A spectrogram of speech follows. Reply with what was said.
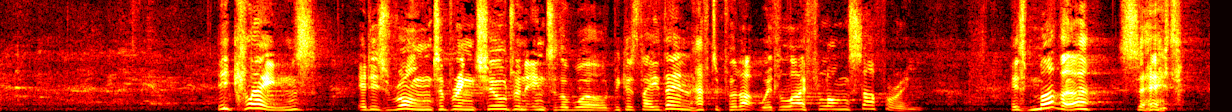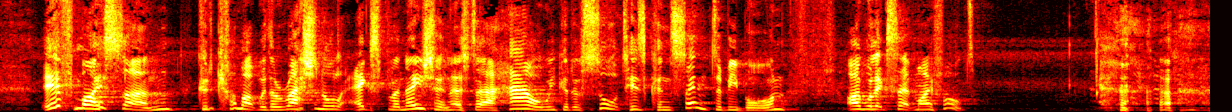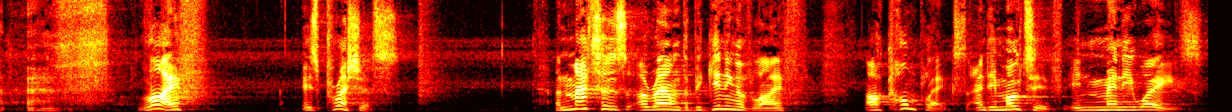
He claims it is wrong to bring children into the world because they then have to put up with lifelong suffering. His mother said, If my son could come up with a rational explanation as to how we could have sought his consent to be born, I will accept my fault. Life is precious. And matters around the beginning of life are complex and emotive in many ways.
